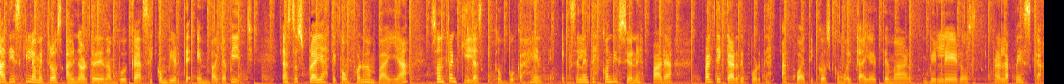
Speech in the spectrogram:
A 10 kilómetros al norte de Nambucca se convierte en Bahia Beach. Las dos playas que conforman Bahia son tranquilas y con poca gente, excelentes condiciones para practicar deportes acuáticos como el kayak de mar, veleros para la pesca.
